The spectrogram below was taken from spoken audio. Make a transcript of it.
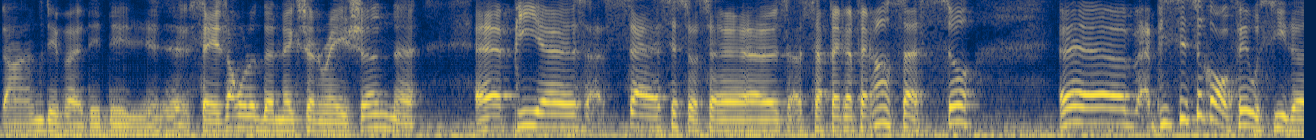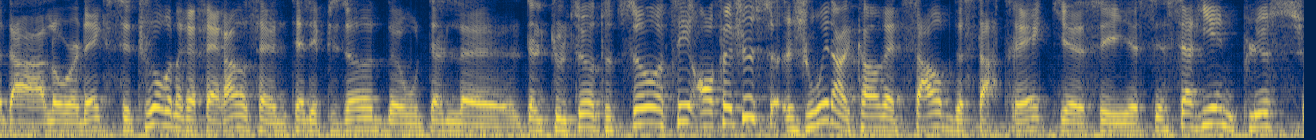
dans une des, saisons de Next Generation. Euh, puis euh, c'est ça, ça, fait référence à ça. Euh, puis c'est ça qu'on fait aussi là, dans Lower Decks. C'est toujours une référence à un tel épisode ou telle, telle culture, tout ça. on fait juste jouer dans le carré de sable de Star Trek. C'est rien de plus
